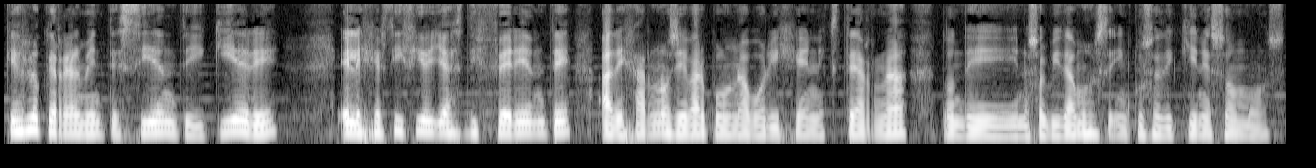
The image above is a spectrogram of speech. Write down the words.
qué es lo que realmente siente y quiere, el ejercicio ya es diferente a dejarnos llevar por una aborigen externa donde nos olvidamos incluso de quiénes somos.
